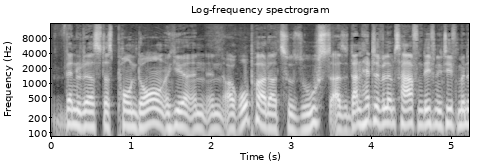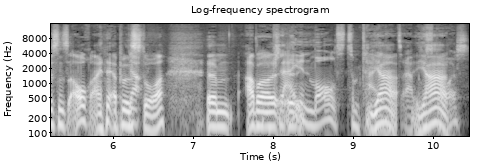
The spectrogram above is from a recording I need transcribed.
wenn du das, das Pendant hier in, in Europa dazu suchst, also dann hätte Wilhelmshaven definitiv mindestens auch einen Apple Store. Ähm, aber in kleinen äh, Malls zum Teil ja, Apple ja, Stores.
